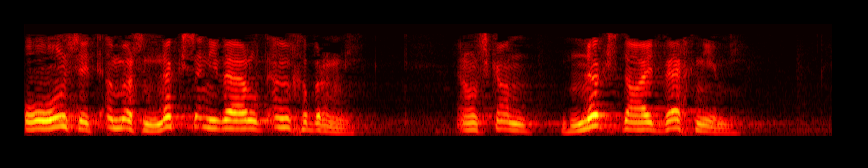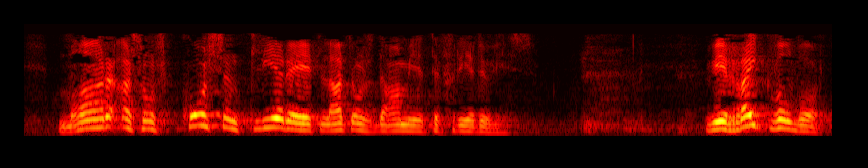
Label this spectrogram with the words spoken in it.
Ons het immers niks in die wêreld ingebring nie. En ons kan niks daai wegneem nie. Maar as ons kos en klere het, laat ons daarmee tevrede wees. Wie ryk wil word,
